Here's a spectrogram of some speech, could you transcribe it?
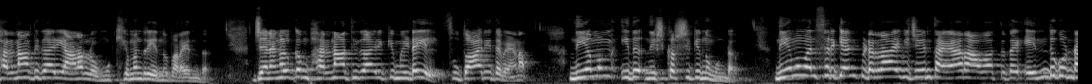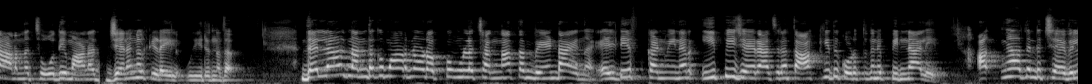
ഭരണാധികാരിയാണല്ലോ മുഖ്യമന്ത്രി എന്ന് പറയുന്നത്. ജനങ്ങൾക്കും ഭരണാധികാരിക്കും ഇടയിൽ സുതാര്യത വേണം. നിയമം ഇത് നിഷ്കർഷിക്കുന്നുമുണ്ട്. നിയമം അനുസരിക്കാൻ പിണറായി വിജയൻ തയ്യാറാവാത്തത് എന്തുകൊണ്ടാണെന്ന ചോദ്യമാണ് ജനങ്ങൾക്കിടയിൽ ഉയരുന്നത്. ദല്ലാൽ നന്ദകുമാറിനോടൊപ്പമുള്ള ചങ്ങാത്തം വേണ്ട എന്ന് L D F convener E P ജയരാജന് താക്കീത് കൊടുത്തതിന് പിന്നാലെ അജ്ഞാതന്റെ ചെവിൽ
